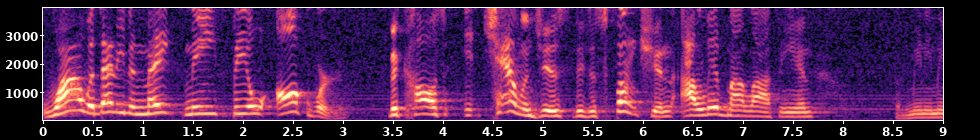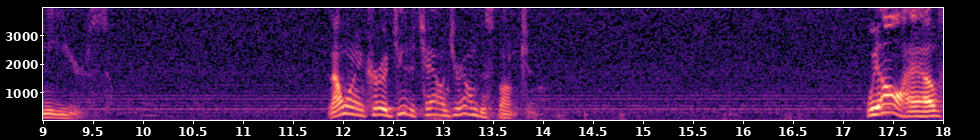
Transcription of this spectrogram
Why would that even make me feel awkward? Because it challenges the dysfunction I lived my life in for many, many years. And I want to encourage you to challenge your own dysfunction. We all have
